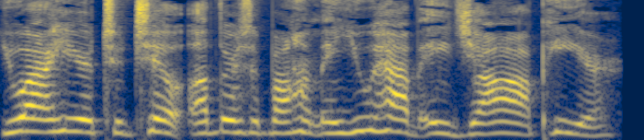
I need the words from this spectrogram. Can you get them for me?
You are here to tell others about Him, and you have a job here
